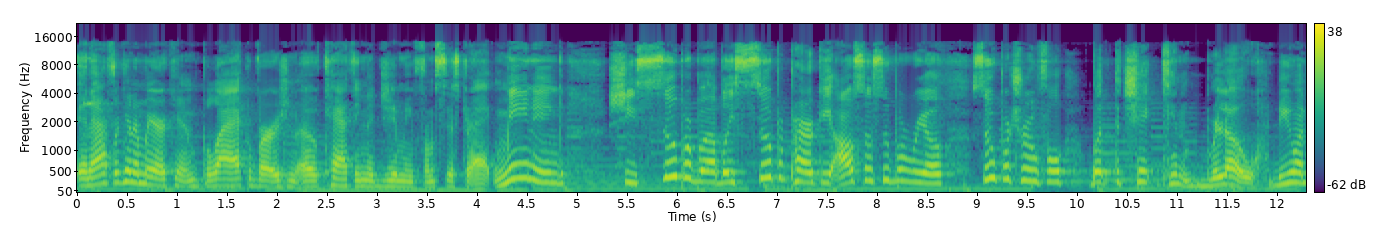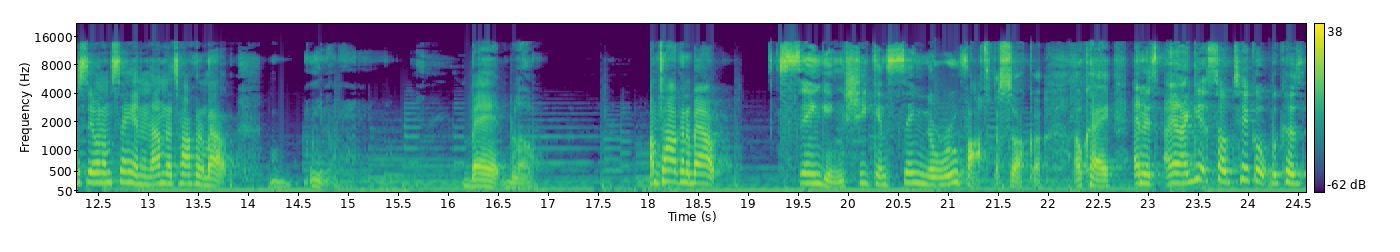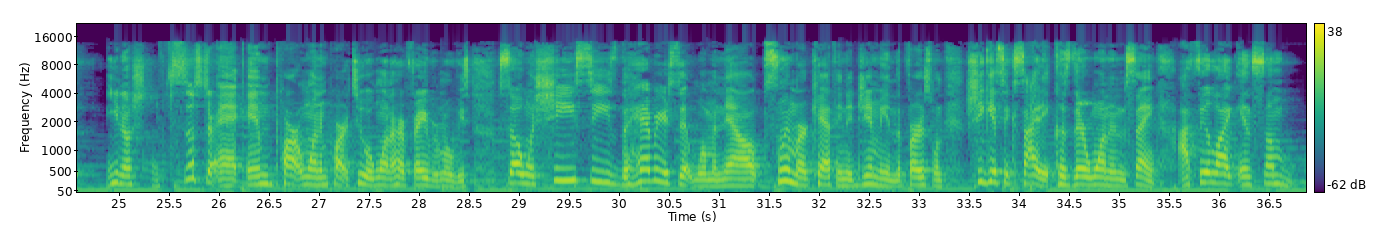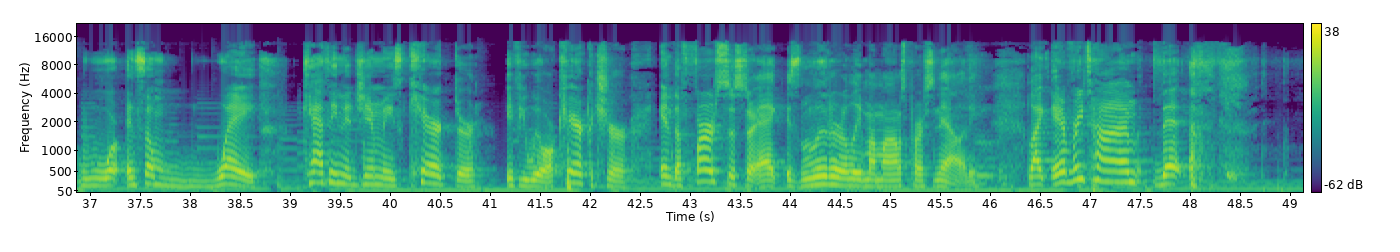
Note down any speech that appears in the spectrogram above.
an African American black version of Kathy Najimy from Sister Act, meaning she's super bubbly, super perky, also super real, super truthful, but the chick can blow. Do you understand what I'm saying? And I'm not talking about, you know, bad blow. I'm talking about singing. She can sing the roof off the sucker. Okay. And it's and I get so tickled because you know, Sister Act in part one and part two are one of her favorite movies. So when she sees the heavier set woman, now slimmer Kathy Najimy in the first one, she gets excited because they're one and the same. I feel like in some in some way, Kathy Najimy's character, if you will, or caricature in the first Sister Act is literally my mom's personality. Like every time that.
